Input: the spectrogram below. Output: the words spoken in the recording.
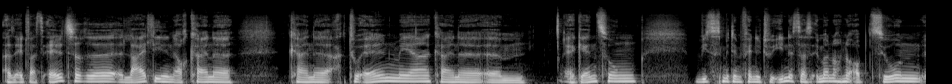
also etwas ältere Leitlinien, auch keine, keine aktuellen mehr, keine ähm, Ergänzungen. Wie ist es mit dem Phenetuin? Ist das immer noch eine Option,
